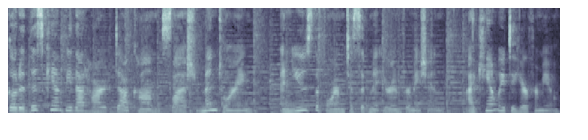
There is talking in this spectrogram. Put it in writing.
go to thiscan'tbethathard.com slash mentoring and use the form to submit your information. I can't wait to hear from you.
